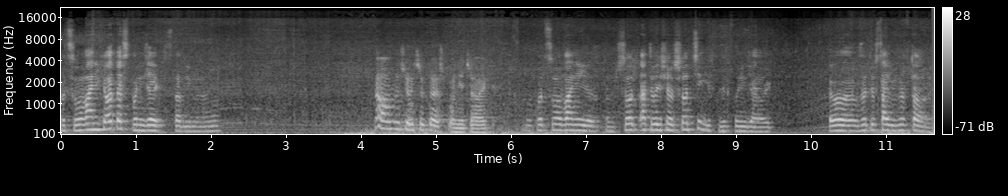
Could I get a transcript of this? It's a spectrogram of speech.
Podsumowanie chyba też w poniedziałek wstawimy, no nie? No, myślę, że też poniedziałek. Podsumowanie ile to tam? Trzy, a ty będziesz miał trzy odcinki wtedy w poniedziałek. Bo wy tu wstawił we wtorek.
